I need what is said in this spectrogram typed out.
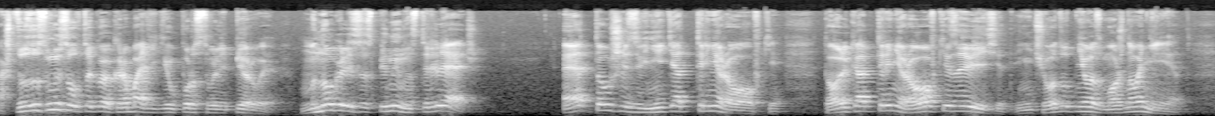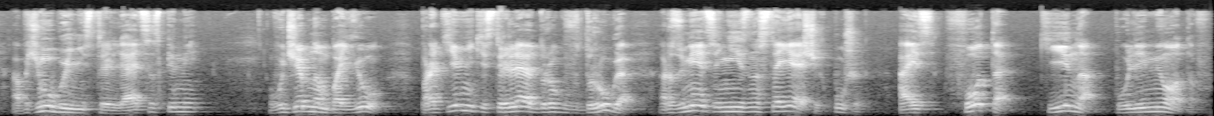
«А что за смысл в такой акробатике упорствовали первые? Много ли со спины настреляешь?» «Это уж, извините, от тренировки. Только от тренировки зависит, и ничего тут невозможного нет. А почему бы и не стрелять со спины?» В учебном бою противники стреляют друг в друга, разумеется, не из настоящих пушек, а из фото-кино-пулеметов.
